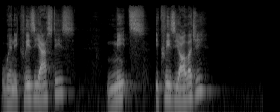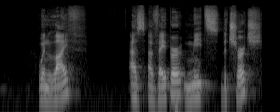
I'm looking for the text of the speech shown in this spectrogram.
When Ecclesiastes meets ecclesiology, when life as a vapor meets the church,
